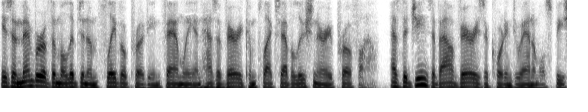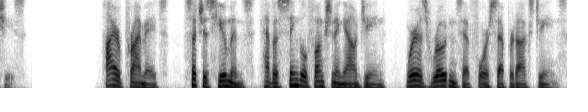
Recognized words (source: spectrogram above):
is a member of the molybdenum flavoprotein family and has a very complex evolutionary profile, as the genes of AU varies according to animal species. Higher primates, such as humans, have a single functioning AU gene, whereas rodents have four separate OX genes.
